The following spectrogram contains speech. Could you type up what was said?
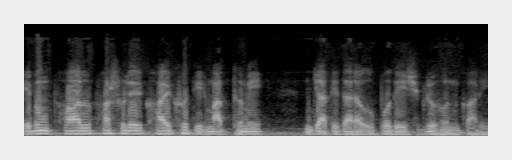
এবং ফল ফসলের ক্ষয়ক্ষতির মাধ্যমে যাতে তারা উপদেশ গ্রহণ করে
